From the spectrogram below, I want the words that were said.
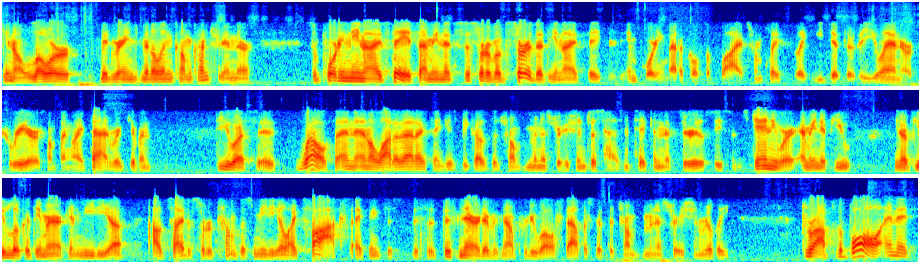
you know, lower mid-range, middle-income country, and they're supporting the United States. I mean, it's just sort of absurd that the United States is importing medical supplies from places like Egypt or the UN or Korea or something like that, right? Given the U.S. wealth, and and a lot of that I think is because the Trump administration just hasn't taken this seriously since January. I mean, if you you know if you look at the American media outside of sort of Trumpist media like Fox, I think this this this narrative is now pretty well established that the Trump administration really dropped the ball, and it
